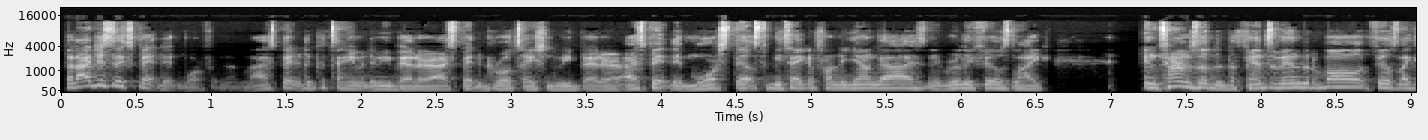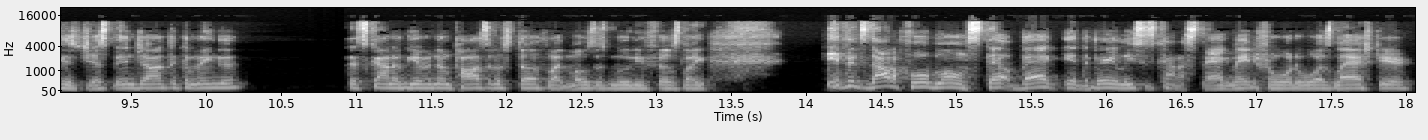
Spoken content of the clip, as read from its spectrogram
but I just expected more from them. I expected the containment to be better. I expected the rotation to be better. I expected more steps to be taken from the young guys. And it really feels like in terms of the defensive end of the ball, it feels like it's just been Jonathan Kuminga that's kind of giving them positive stuff. Like Moses Moody feels like if it's not a full blown step back, at the very least, it's kind of stagnated from what it was last year.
